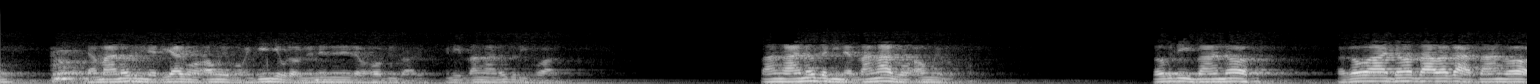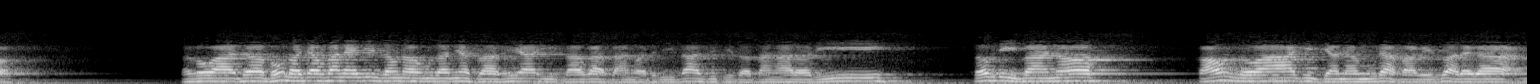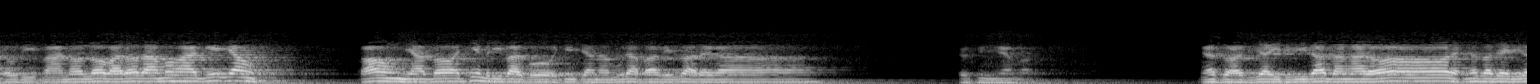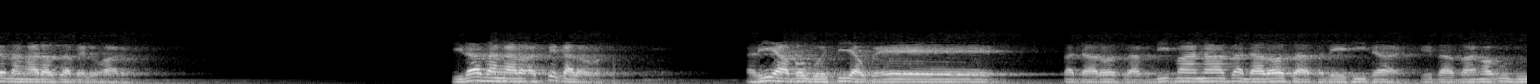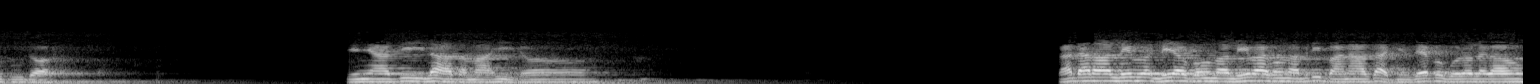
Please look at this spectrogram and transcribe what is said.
ဓမ္မနုတ္တိနဲ့ဘုရားကုံအောင်းမိကုံအချင်းချုပ်တော့နည်းနည်းနည်းတော့ဟောပြီးပါပြီဒီနေ့သံဃာနုတ္တိဟောသံဃာနုတ္တိနဲ့သံဃာကုံအောင်းမိကုံသုပတိဗန္နောဘဂဝါတော်သာဝကသံဃောဘဂဝါတော်ဘုန်းတော်ကြောင့်တန်လည်းပြည့်စုံတော်မူသောမြတ်စွာဘုရားဤသာဝကသံဃောတတိသာစိဖြစ်သောသံဃာတော်သည်သောပတိပါနော ကောင်းစွာကျင့်ကြံတော်မူရပါပေစွာတကားသုတိပါနောလောဘဒေါသမောဟကင်းကြောင်းကောင်းမြတ်သောအကျင့်ပရိပတ်ကိုကျင့်ကြံတော်မူရပါပေစွာတကားသိသိဉာဏ်ပါမြတ်စွာဘုရားဤတပိသားသံဃာတော်တဲ့မြတ်စွာဘုရားဒီသံဃာတော်ဆိုပဲလို့ဟာတော့ဒီသသံဃာတော်အစ်စ်ကတော့အရိယာပုဂ္ဂိုလ်ရှိရောက်ပဲ သတ္တရောသပတိပါဏာသတ္တရောသပလေတိတာသေတာဘာငောဥစုပုသောပညာတိလသမာဟိတော်သတ္တရော၄၄ယောက်ကုန်သော၄ပါးကုန်သောပฏิပါဏာသကျင်စေပုဂ္ဂိုလ်တော်၎င်း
